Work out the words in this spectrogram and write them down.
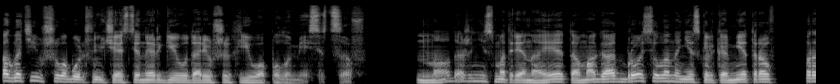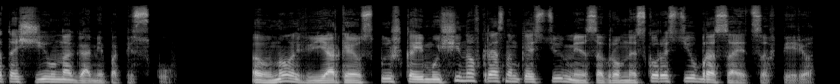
поглотившего большую часть энергии ударивших его полумесяцев. Но даже несмотря на это, мага отбросила на несколько метров, протащив ногами по песку. Вновь яркая вспышка, и мужчина в красном костюме с огромной скоростью бросается вперед.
